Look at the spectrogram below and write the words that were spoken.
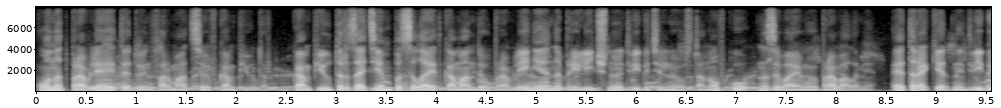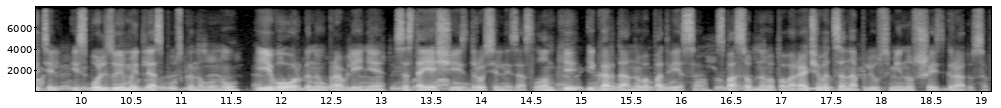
Он отправляет эту информацию в компьютер. Компьютер затем посылает команды управления на приличную двигательную установку, называемую провалами. Это ракетный двигатель, используемый для спуска на Луну, и его органы управления, состоящие из дроссельной заслонки и карданного подвеса, способного поворачиваться на плюс-минус 6 градусов.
